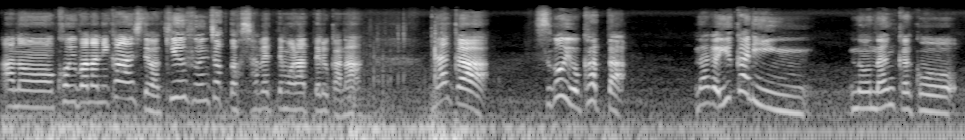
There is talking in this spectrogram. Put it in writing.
あの、恋バナに関しては9分ちょっと喋ってもらってるかな。なんか、すごい良かった。なんか、ゆかりんのなんかこう、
